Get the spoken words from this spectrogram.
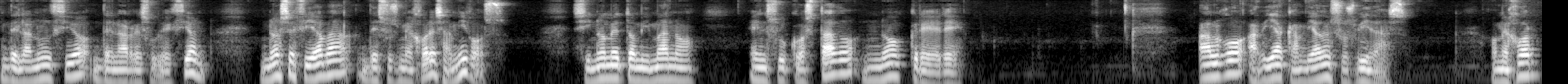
del anuncio de la resurrección, no se fiaba de sus mejores amigos. Si no meto mi mano en su costado, no creeré algo había cambiado en sus vidas, o mejor,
